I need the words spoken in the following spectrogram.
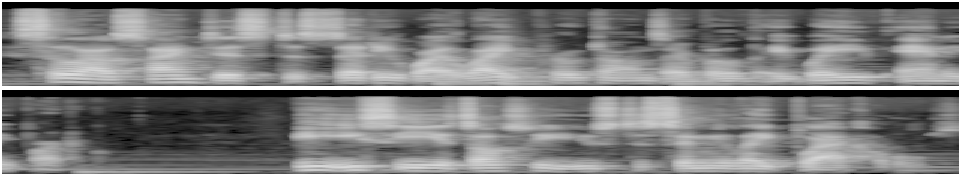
This allows scientists to study why light photons are both a wave and a particle. BEC is also used to simulate black holes.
